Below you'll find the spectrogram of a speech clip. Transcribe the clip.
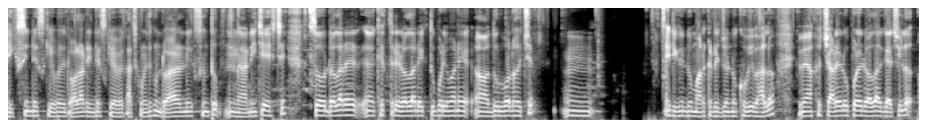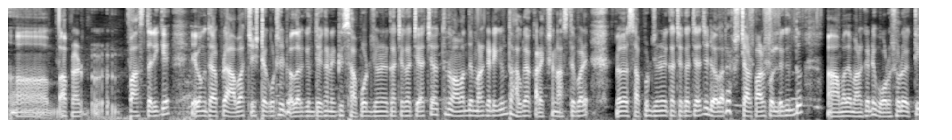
ডিক্স ইন্ডেক্স কীভাবে ডলার ইন্ডেক্স কীভাবে কাজ করবে। দেখুন ডলার ইন্ডেক্স কিন্তু নিচে এসছে। সো ডলারের ক্ষেত্রে ডলার একটু পরিমাণে দুর্বল হয়েছে। এটি কিন্তু মার্কেটের জন্য খুবই ভালো এবং একশো চারের উপরে ডলার গেছিল আপনার পাঁচ তারিখে এবং তারপরে আবার চেষ্টা করছে ডলার কিন্তু এখানে একটি সাপোর্ট জোনের কাছাকাছি আছে, অর্থাৎ আমাদের মার্কেটে কিন্তু হালকা কারেকশন আসতে পারে। ডলার সাপোর্ট জোনের কাছাকাছি আছে ডলার একশো চার পার করলে কিন্তু আমাদের মার্কেটে বড়সড় একটি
